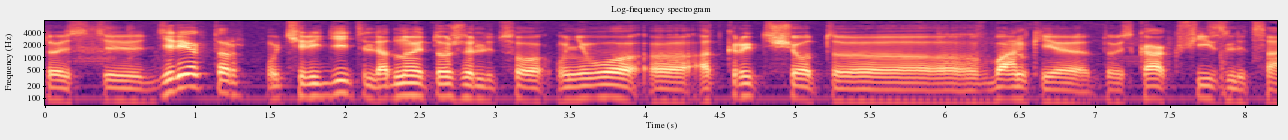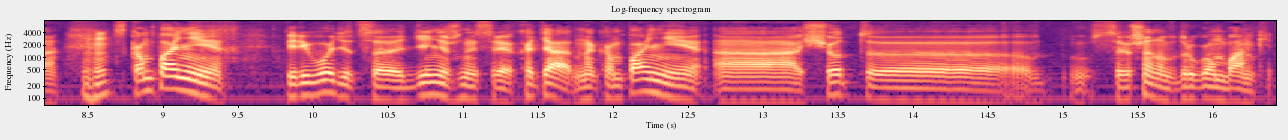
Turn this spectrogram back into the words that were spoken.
то есть директор, учредитель, одно и то же лицо, у него открыт счет в банке, то есть как физлица. Мгм. С компании переводится денежный средств, хотя на компании а, счет э, совершенно в другом банке.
